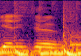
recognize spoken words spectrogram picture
get into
